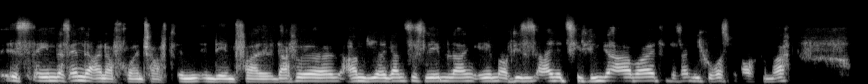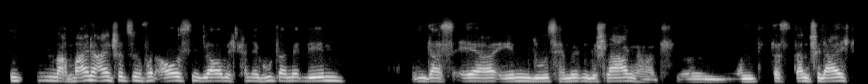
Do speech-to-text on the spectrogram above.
ist eben das Ende einer Freundschaft in, in dem Fall. Dafür haben die ihr ganzes Leben lang eben auf dieses eine Ziel hingearbeitet. Das hat Nico Rosberg auch gemacht. Nach meiner Einschätzung von außen, glaube ich, kann er gut damit leben, dass er eben Lewis Hamilton geschlagen hat. Und dass dann vielleicht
